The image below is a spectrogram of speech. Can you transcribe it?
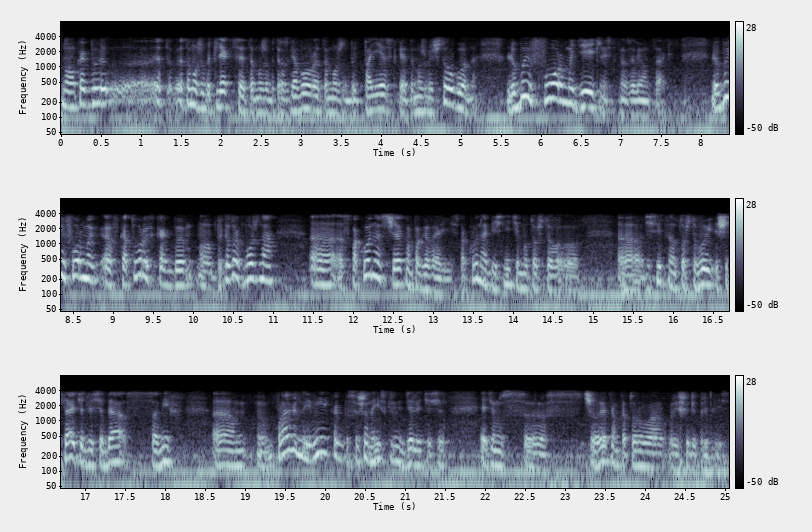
но как бы э, это, это может быть лекция, это может быть разговор, это может быть поездка, это может быть что угодно. Любые формы деятельности, назовем так. Любые формы, э, в которых, как бы, э, при которых можно спокойно с человеком поговорить, спокойно объяснить ему то, что действительно то, что вы считаете для себя самих правильно, и вы как бы совершенно искренне делитесь этим с, с человеком, которого решили приблизить.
